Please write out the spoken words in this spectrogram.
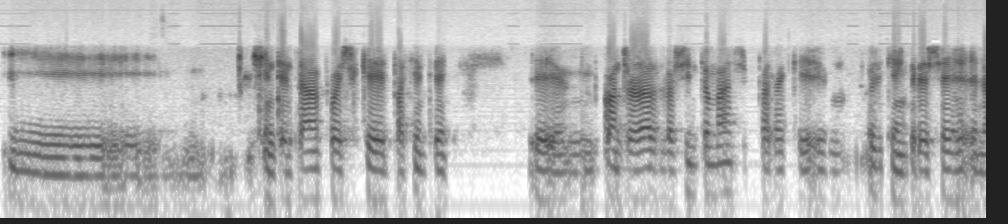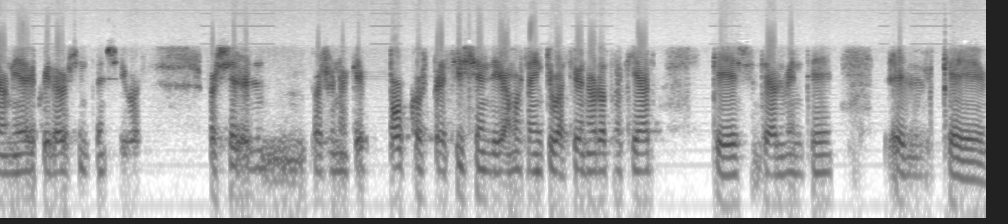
y se intenta pues que el paciente eh, controlar los síntomas para que el que ingrese en la unidad de cuidados intensivos pues pues uno que pocos precisen digamos la intubación orotraqueal que es realmente el que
